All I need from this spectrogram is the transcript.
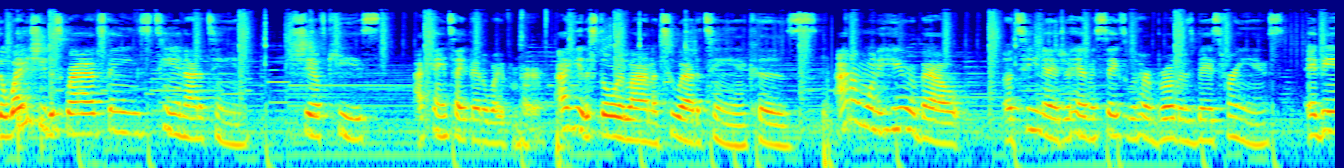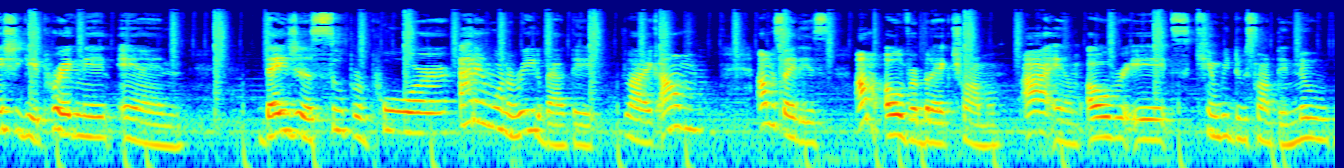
The way she describes things, 10 out of 10. Chef kiss. I can't take that away from her. I get a storyline of two out of 10 because I don't want to hear about a teenager having sex with her brother's best friends. And then she get pregnant and they just super poor. I didn't want to read about that. Like, I'm, I'm gonna say this. I'm over black trauma. I am over it. Can we do something new?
